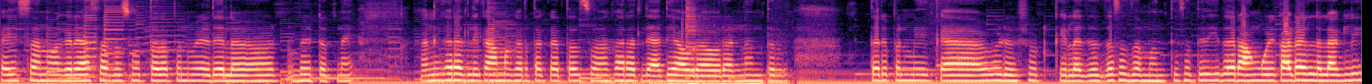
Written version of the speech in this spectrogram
काही सण वगैरे असा तर स्वतःला पण वेळ द्यायला भेटत नाही. आणि घरातले कामं करता करताच घरातले आधी आवरा नंतर तरी पण मी काय व्हिडिओ शूट केला. ज जसं जमन तसं ते इथं रांगोळी काढायला लागली.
